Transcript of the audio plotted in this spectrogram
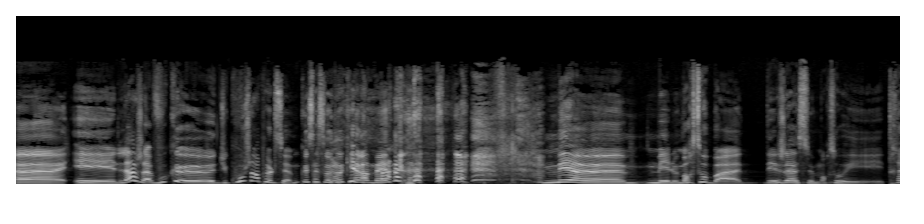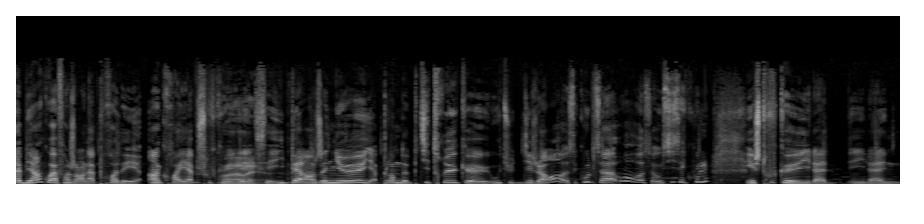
Euh, et là, j'avoue que du coup, j'ai un peu le seum que ça soit toi qui ramène. mais, euh, mais le morceau, bah, déjà, ce morceau est très bien, quoi. Enfin, genre, la prod est incroyable. Je trouve que Ouais, ouais. c'est hyper ingénieux. Il y a plein de petits trucs euh, où tu te dis, genre, oh, c'est cool ça, oh, ça aussi, c'est cool. Et je trouve qu'il a, il a une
